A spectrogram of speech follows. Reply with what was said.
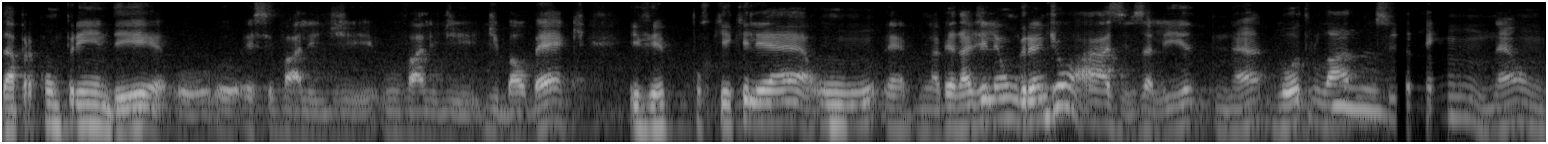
dá para compreender o, esse vale de o vale de, de Baalbek e ver por que, que ele é um é, na verdade ele é um grande oásis ali né? Do outro lado uhum. você já tem um, né, um,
